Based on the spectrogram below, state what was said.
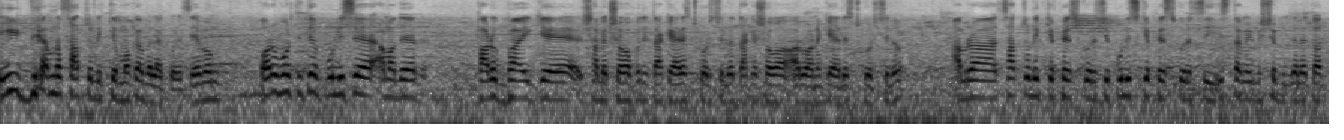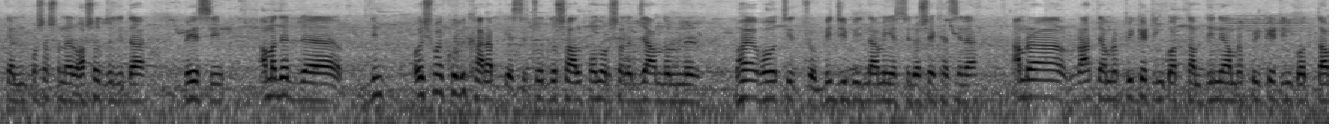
এই ইট দিয়ে আমরা ছাত্রলীগকে মোকাবেলা করেছি এবং পরবর্তীতে পুলিশে আমাদের ফারুক ভাইকে সাবেক সভাপতি তাকে অ্যারেস্ট করছিল, তাকে সহ আরও অনেকে অ্যারেস্ট করছিল। আমরা ছাত্রলীগকে ফেস করেছি, পুলিশকে ফেস করেছি, ইসলামী বিশ্ববিদ্যালয়ে তৎকালীন প্রশাসনের অসহযোগিতা পেয়েছি। আমাদের দিন ওই সময় খুবই খারাপ গেছে। চোদ্দ সাল, পনেরো সালের যে আন্দোলনের ভয়াবহ চিত্র বিজিবি নামিয়েছিল শেখ হাসিনা, আমরা রাতে আমরা ক্রিকেটিং করতাম, দিনে আমরা ক্রিকেটিং করতাম।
